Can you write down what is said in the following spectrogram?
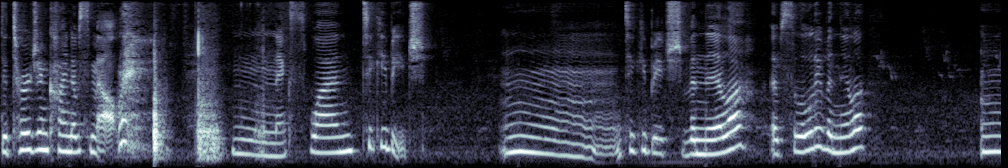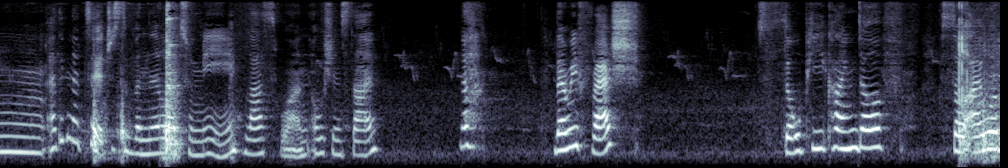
detergent kind of smell. Hmm, next one, Tiki Beach. Mmm, Tiki Beach vanilla, absolutely vanilla. Mmm, I think that's it, just vanilla to me. Last one, Oceanside. Ah, Very fresh, soapy kind of. So I will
